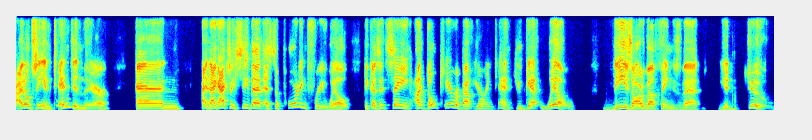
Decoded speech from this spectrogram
i don't see intent in there and and I actually see that as supporting free will because it's saying I don't care about your intent. You get will. These are the things that you do.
